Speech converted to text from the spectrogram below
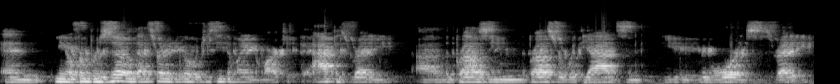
and you know, for Brazil, that's ready to go. We just need the money to market. The app is ready uh, the browsing, the browser with the ads and the rewards is ready.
